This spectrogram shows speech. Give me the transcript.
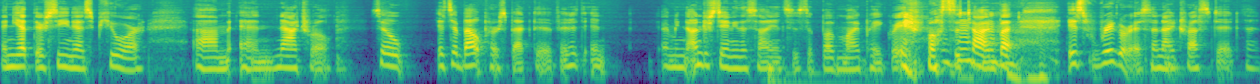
And yet they're seen as pure um, and natural. So it's about perspective. And, it, and I mean, understanding the science is above my pay grade most of the time, but it's rigorous and I trust it. And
